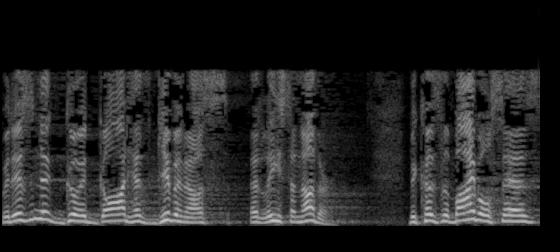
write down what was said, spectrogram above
but isn't it good God has given us at least another? Because the Bible says,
